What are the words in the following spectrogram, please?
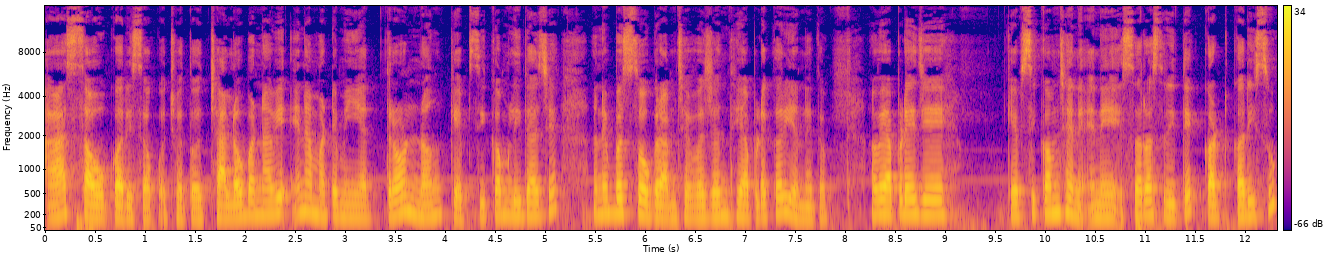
આ સર્વ કરી શકો છો. તો ચાલો બનાવીએ, એના માટે મેં અહીંયા ત્રણ નંગ કેપ્સિકમ લીધા છે અને બસો ગ્રામ છે, વજનથી આપણે કરીએ ને તો. હવે આપણે જે કેપ્સિકમ છે ને, એને સરસ રીતે કટ કરીશું.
